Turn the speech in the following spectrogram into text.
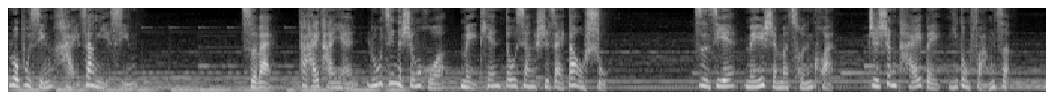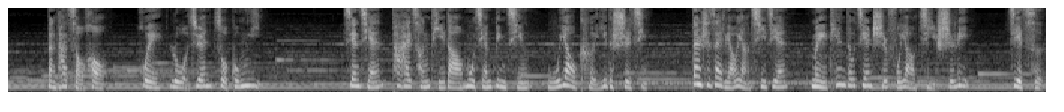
若不行海葬也行。此外。他还坦言，如今的生活每天都像是在倒数。字街没什么存款，只剩台北一栋房子。等他走后，会裸捐做公益。先前他还曾提到目前病情无药可医的事情，但是在疗养期间，每天都坚持服药几十粒，借此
